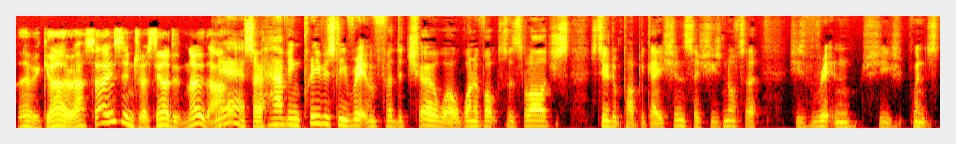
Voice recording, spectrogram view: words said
There we go. That's, that is interesting. I didn't know that. Yeah, so having previously written for the Cherwell, one of Oxford's largest student publications, so she's not a she's written she went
